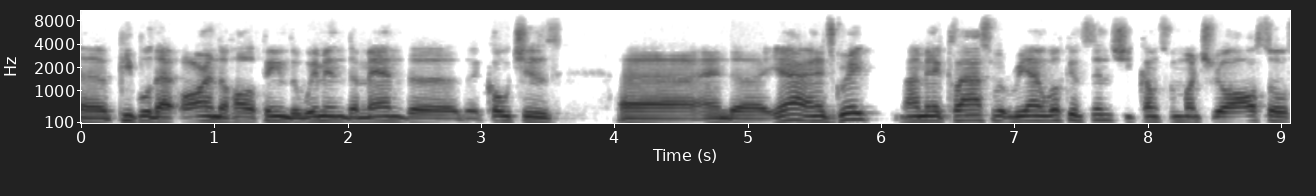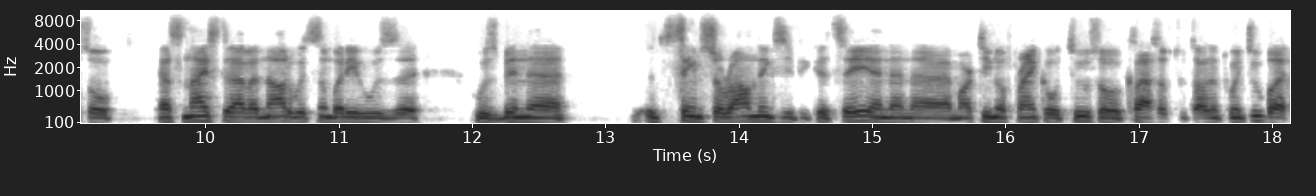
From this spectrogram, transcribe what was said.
uh, people that are in the Hall of Fame, the women, the men, the the coaches, uh, and yeah, and it's great. I'm in a class with Rhian Wilkinson. She comes from Montreal also, so that's nice to have a nod with somebody who's uh, who's been uh, same surroundings, if you could say, and then uh, Martino Franco too. So class of 2022, but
